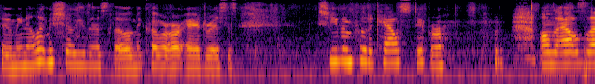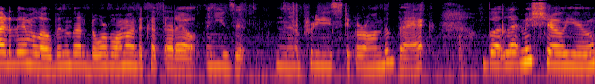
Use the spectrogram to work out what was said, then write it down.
to me. Now let me show you this though. Let me cover our addresses. She even put a cow sticker on the outside of the envelope. Isn't that adorable? I'm going to cut that out and use it. And then a pretty sticker on the back. But let me show you.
